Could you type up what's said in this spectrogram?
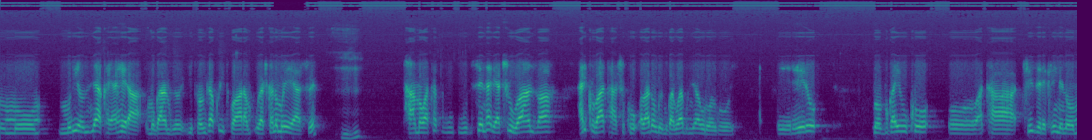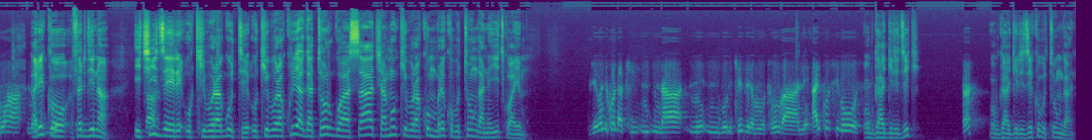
muri iyo myaka yahera umugambi gitonda kwitwara urashika no muri eyase mhm. hama sentare yacu urubanza ariko batashe ko abarongoye umugambi bagumye bawurongoye eh, rero novuga yuko ata cyizere kinini nomuha ariko Ferdinand icyizere ukibura gute ukibura kuri agatorwa sa cyangwa ukibura ko mureke ubutungane yitwayemo jewe ndiko mbura icyizere mu butungane ariko si bose ubwagiriza iki ubwagiriza iki ubutungane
